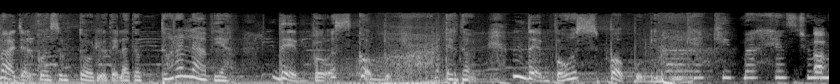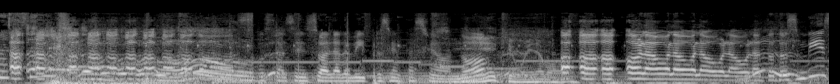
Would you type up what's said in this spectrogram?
Vaya al consultorio de la doctora Labia de Voz Populi. Perdón, de Voz Populi. Oh, tan sensual la de mi presentación, ¿no? Sí, qué buena voz. Oh, oh, oh, hola, hola, hola, hola, hola a todos mis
